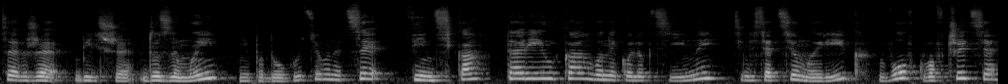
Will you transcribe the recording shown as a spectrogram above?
Це вже більше до зими. Мені подобаються вони. Це фінська тарілка, вони колекційні. 77 рік. Вовк, вовчиця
